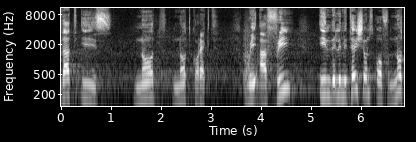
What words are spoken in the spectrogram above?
That is not, not correct. We are free in the limitations of not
